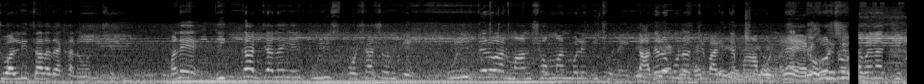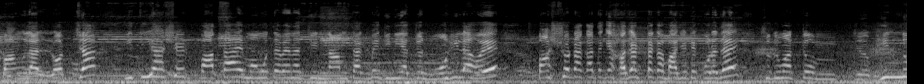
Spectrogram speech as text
চুয়াল্লিশ ধারা দেখানো হচ্ছে। মানে ধিক্কার জানাই এই পুলিশ প্রশাসনকে। পুলিশদেরও আর মান সম্মান বলে কিছু নেই। তাদেরও মনে হচ্ছে বাড়িতে মা বোন মমতা ব্যানার্জি বাংলার লজ্জা। ইতিহাসের পাতায় মমতা ব্যানার্জির নাম থাকবে যিনি একজন মহিলা হয়ে পাঁচশো টাকা থেকে হাজার টাকা বাজেটে করে দেয়। শুধুমাত্র হিন্দু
